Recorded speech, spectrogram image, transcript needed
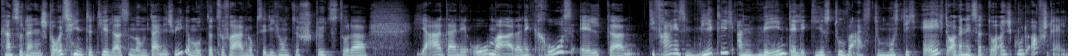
kannst du deinen Stolz hinter dir lassen, um deine Schwiegermutter zu fragen, ob sie dich unterstützt oder ja, deine Oma, deine Großeltern. Die Frage ist wirklich, an wen delegierst du was? Du musst dich echt organisatorisch gut aufstellen.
